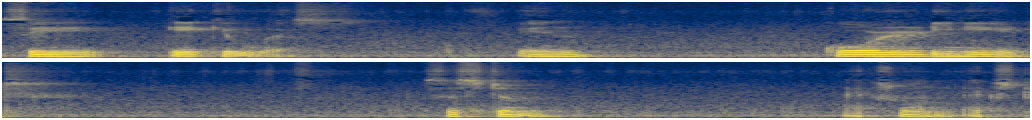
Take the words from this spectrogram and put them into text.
say AQS in coordinate system x1 x2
